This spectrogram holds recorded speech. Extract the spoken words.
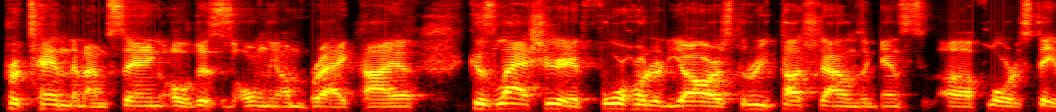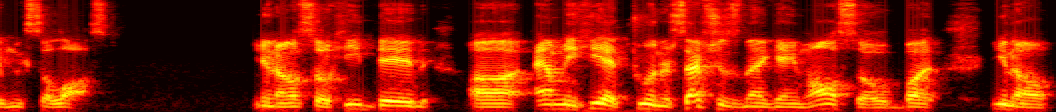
pretend that I'm saying, oh, this is only on Brad Kaaya, because last year he had 400 yards, three touchdowns against uh, Florida State, and we still lost. You know, so he did. Uh, I mean, he had two interceptions in that game also, but you know,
